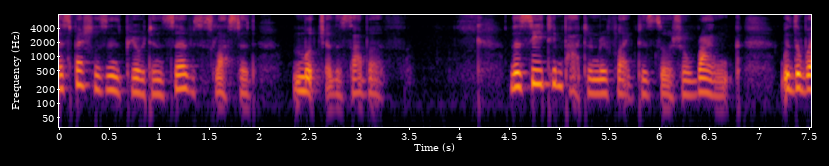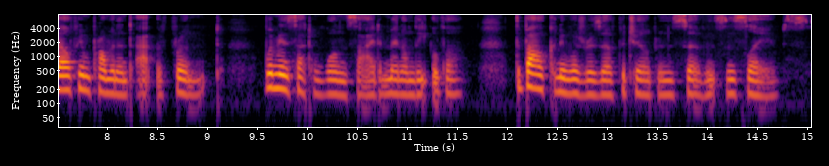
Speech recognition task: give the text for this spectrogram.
especially since Puritan services lasted much of the Sabbath. The seating pattern reflected social rank, with the wealthy and prominent at the front. Women sat on one side and men on the other. The balcony was reserved for children, servants, and slaves.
